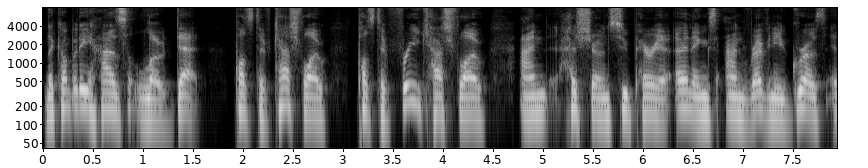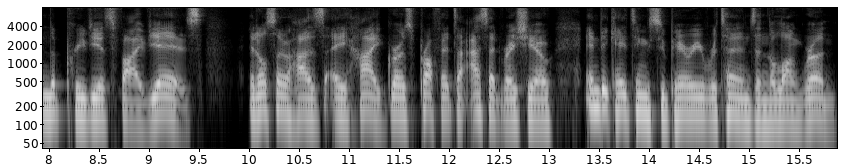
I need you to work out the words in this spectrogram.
The company has low debt, positive cash flow, positive free cash flow, and has shown superior earnings and revenue growth in the previous five years. It also has a high gross profit to asset ratio, indicating superior returns in the long run.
